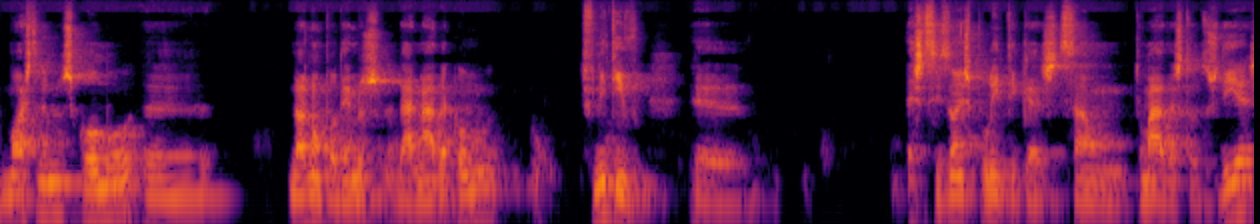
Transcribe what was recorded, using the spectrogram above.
mostra-nos como nós não podemos dar nada como definitivo. Eh, as decisões políticas são tomadas todos os dias,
